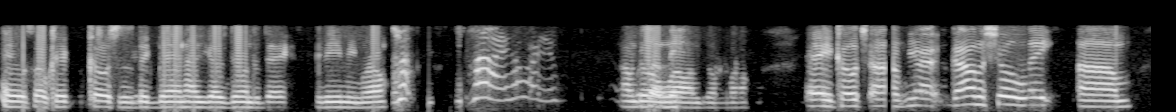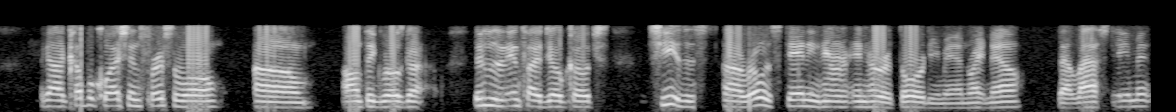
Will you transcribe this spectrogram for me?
Hey, what's up, Coach? This is Big Ben. How you guys doing today? Good evening, Ro. Hi, how are you? I'm doing up, well. I'm doing well. Hey, Coach. Um, yeah, got on the show late. Um, I got a couple questions. First of all, um, I don't think Rose got. This is an inside joke, Coach. She is uh, Rose is standing here in her authority, man. Right now, that last statement,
